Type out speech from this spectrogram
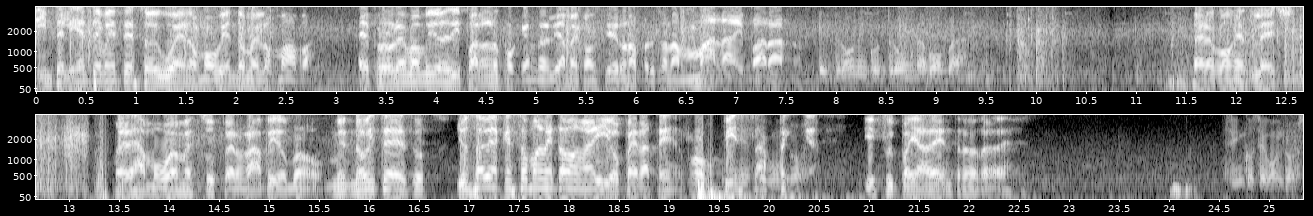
inteligentemente soy bueno moviéndome los mapas. El problema mío es disparando porque en realidad me considero una persona mala disparando. El dron encontró una bomba. Pero con Sledge me deja moverme súper rápido, bro. ¿No viste eso? Yo sabía que esos manes estaban ahí, yo espérate, rompí esa peña y fui para allá adentro, brother. Cinco segundos.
